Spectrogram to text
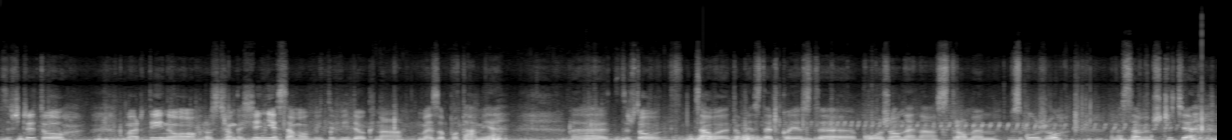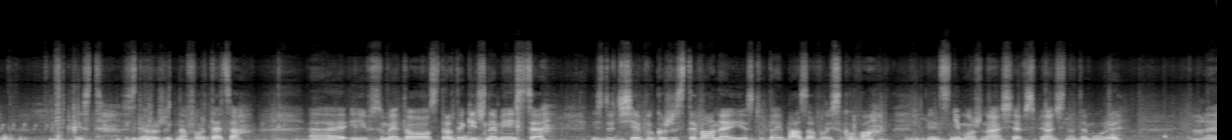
Ze szczytu Mardinu rozciąga się niesamowity widok na Mezopotamię. E, Zresztą całe to miasteczko jest e, położone na stromym wzgórzu, a na samym szczycie jest starożytna forteca. E, I w sumie to strategiczne miejsce jest do dzisiaj wykorzystywane i jest tutaj baza wojskowa, więc nie można się wspiąć na te mury, ale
